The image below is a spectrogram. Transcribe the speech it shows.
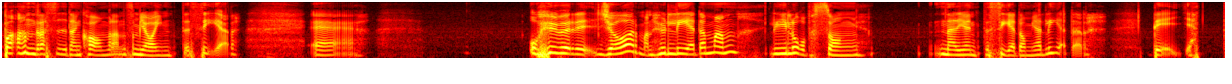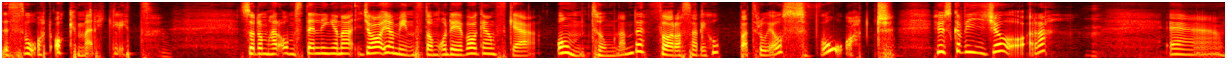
på andra sidan kameran som jag inte ser. Eh, och hur gör man? Hur leder man i lovsång när jag inte ser dem jag leder? Det är jättesvårt och märkligt. Så de här omställningarna, ja jag minns dem och det var ganska omtumlande för oss allihopa tror jag och svårt. Hur ska vi göra? Eh,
